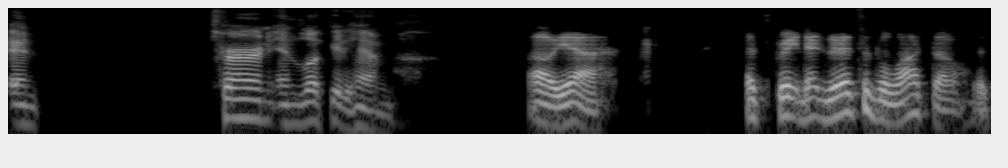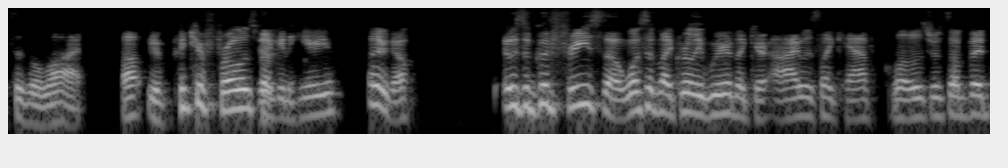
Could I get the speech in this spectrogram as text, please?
and turn and look at him. Oh yeah, that's great. That, that says a lot, though. That says a lot. Oh, your picture froze, but I can hear you. There you go. It was a good freeze, though. It wasn't like really weird, like your eye was like half closed or something.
